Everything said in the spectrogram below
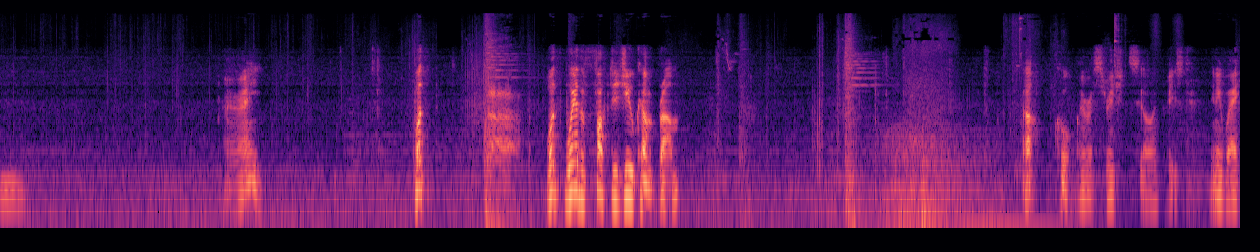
Hmm. What? Where the fuck did you come from? Oh, cool. My restoration skill increased. Anyway.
